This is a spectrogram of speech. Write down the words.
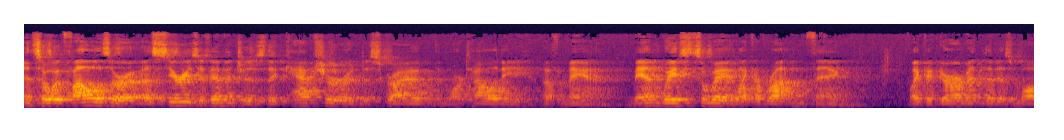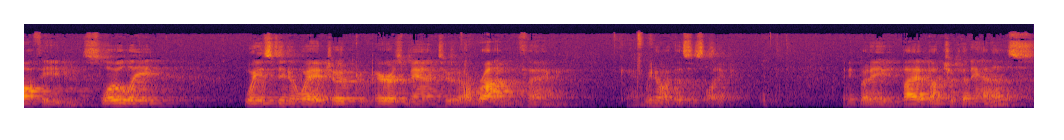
And so what follows are a series of images that capture and describe the mortality of man. Man wastes away like a rotten thing, like a garment that is moth eaten, slowly wasting away. Job compares man to a rotten thing. Okay, we know what this is like. Anybody buy a bunch of bananas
